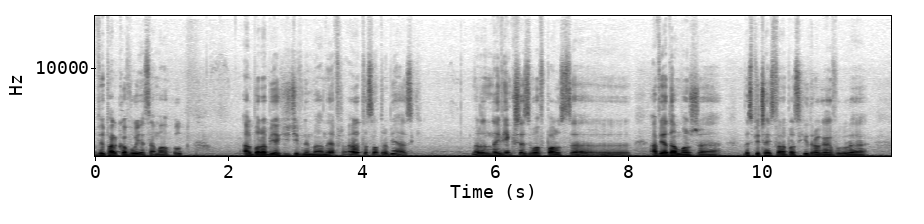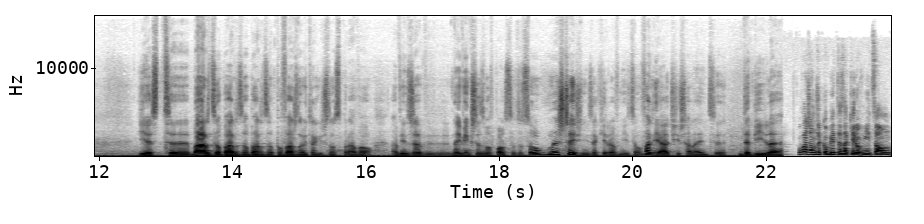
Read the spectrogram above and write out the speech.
wyparkowuje samochód, albo robi jakiś dziwny manewr, ale to są drobiazgi. Największe zło w Polsce, yy, a wiadomo, że bezpieczeństwo na polskich drogach w ogóle jest yy, bardzo, bardzo, bardzo poważną i tragiczną sprawą, a więc, że największe zło w Polsce to są mężczyźni za kierownicą, wariaci, szaleńcy, debile. Uważam, że kobiety za kierownicą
